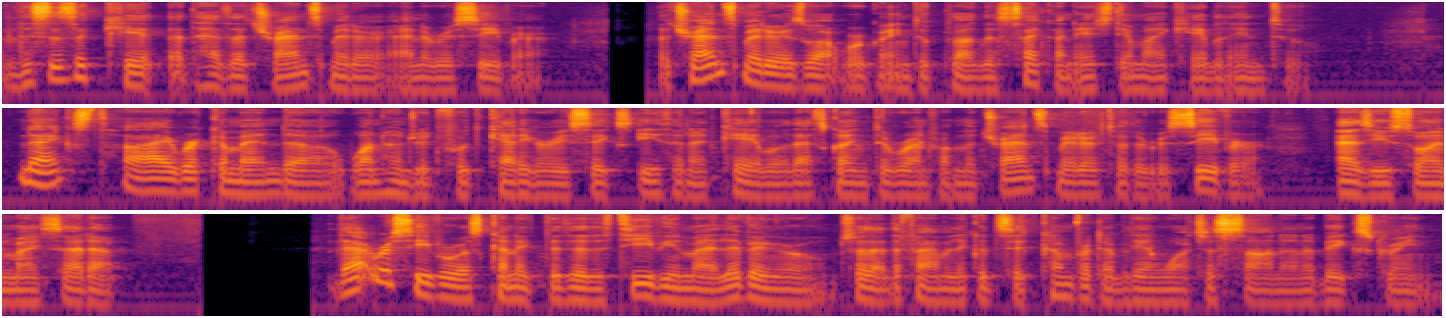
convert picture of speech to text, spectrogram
This is a kit that has a transmitter and a receiver. The transmitter is what we're going to plug the second HDMI cable into. Next, I recommend a 100 foot category 6 ethernet cable that's going to run from the transmitter to the receiver, as you saw in my setup. That receiver was connected to the TV in my living room so that the family could sit comfortably and watch the sun on a big screen.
